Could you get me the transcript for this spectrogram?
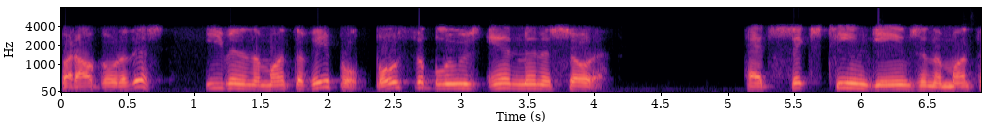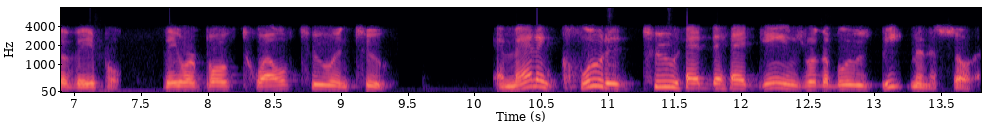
But I'll go to this: even in the month of April. Both the Blues and Minnesota had 16 games in the month of April. They were both 12 2 and 2. And that included two head to head games where the Blues beat Minnesota.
